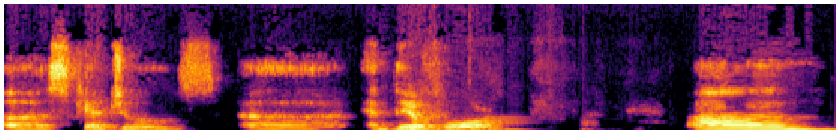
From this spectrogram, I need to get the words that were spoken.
uh, schedules. Uh, and therefore, um,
